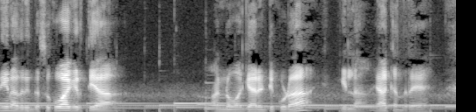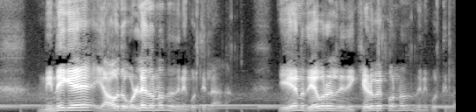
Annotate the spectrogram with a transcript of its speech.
ನೀನು ಅದರಿಂದ ಸುಖವಾಗಿರ್ತೀಯ? ಅನ್ನುವ ಗ್ಯಾರಂಟಿ ಕೂಡ ಇಲ್ಲ. ಯಾಕಂದರೆ ನಿನಗೆ ಯಾವುದು ಒಳ್ಳೆಯದು ಅನ್ನೋದು ನಿನಗೆ ಗೊತ್ತಿಲ್ಲ. ಏನು ದೇವರಲ್ಲಿ ನೀನು ಕೇಳಬೇಕು ಅನ್ನೋದು ನಿನಗೆ ಗೊತ್ತಿಲ್ಲ.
